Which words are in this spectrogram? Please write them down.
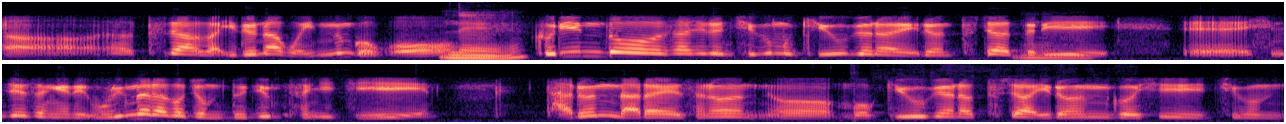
어, 투자가 일어나고 있는 거고 네. 그린도 사실은 지금은 기후 변화 이런 투자들이 음. 에, 신재생에는 우리나라가 좀 늦은 편이지 다른 나라에서는 어 뭐 기후 변화 투자 이런 것이 지금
